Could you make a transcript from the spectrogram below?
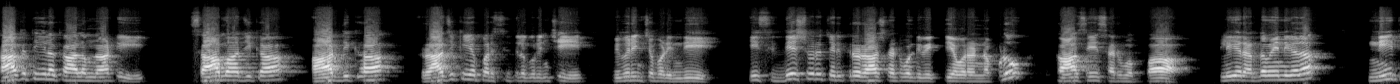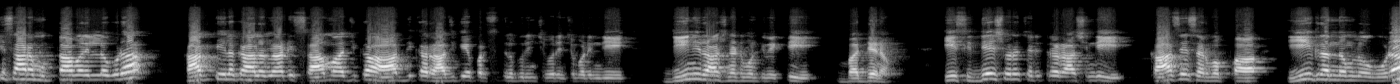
కాకతీయుల కాలం నాటి సామాజిక ఆర్థిక రాజకీయ పరిస్థితుల గురించి వివరించబడింది. ఈ సిద్ధేశ్వర చరిత్ర రాసినటువంటి వ్యక్తి ఎవరన్నప్పుడు? కాసే సర్వప్ప. క్లియర్ అర్థమైంది కదా? నీతిసార ముక్తావళిలో కూడా కాకతీయుల కాలం నాటి సామాజిక ఆర్థిక రాజకీయ పరిస్థితుల గురించి వివరించబడింది. దీని రాసినటువంటి వ్యక్తి బద్దెన. ఈ సిద్ధేశ్వర చరిత్ర రాసింది కాసే సర్వప్ప. ఈ గ్రంథంలో కూడా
